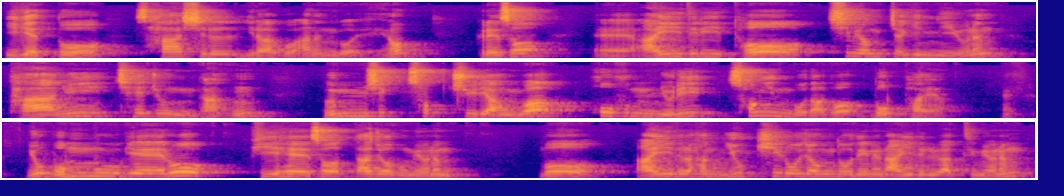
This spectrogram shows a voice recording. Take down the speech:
이게 또 사실이라고 하는 거예요. 그래서 아이들이 더 치명적인 이유는 단위 체중당 음식 섭취량과 호흡률이 성인보다 더 높아요. 요 몸무게로 비해서 따져보면은 뭐 아이들 한 6kg 정도 되는 아이들 같으면은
